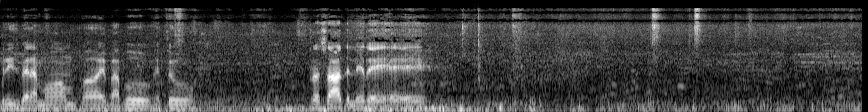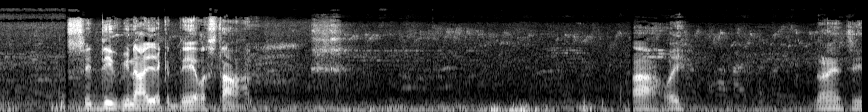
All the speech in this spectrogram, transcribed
ब्रिज मेरा मोम, फॉय, बाबू, हेतु, प्रसाद ले रहे हैं सिद्धि विनायक देवस्थान। हाँ वही गणेश जी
